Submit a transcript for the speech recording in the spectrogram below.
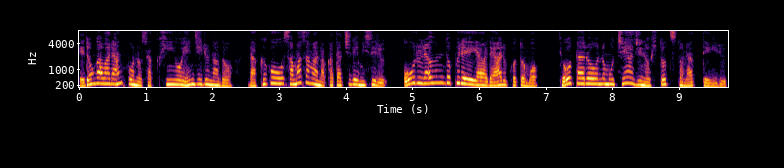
江戸川乱歩の作品を演じるなど、落語を様々な形で見せる、オールラウンドプレイヤーであることも、京太郎の持ち味の一つとなっている。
